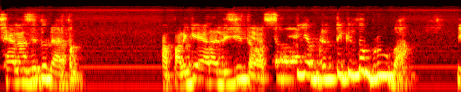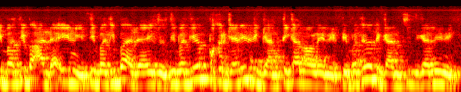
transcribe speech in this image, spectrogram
challenge itu datang. Apalagi era digital, setiap detik itu berubah. Tiba-tiba ada ini, tiba-tiba ada itu, tiba-tiba pekerjaan ini digantikan oleh ini, tiba-tiba digantikan ini,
